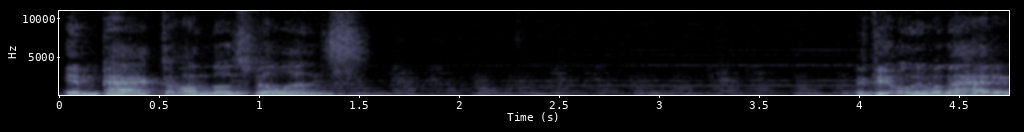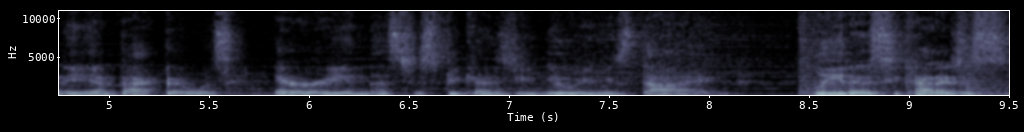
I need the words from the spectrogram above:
impact on those villains. Like the only one that had any impact there was Harry, and that's just because you knew he was dying. Cletus, he kind of just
